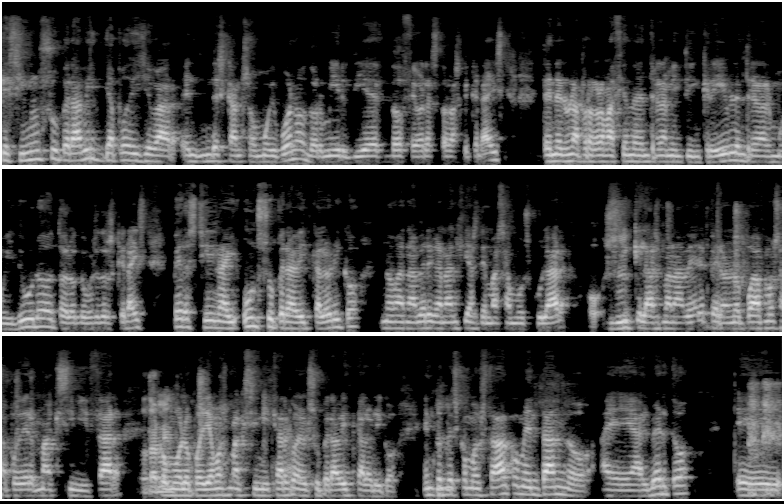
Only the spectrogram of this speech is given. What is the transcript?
que sin un superávit ya podéis llevar un descanso muy bueno, dormir 10, 12 horas, todas las que queráis, tener una programación de entrenamiento increíble, entrenar muy duro, todo lo que vosotros queráis, pero si no hay un superávit calórico, no van a haber ganancias de masa muscular, o sí que las van a haber, pero no vamos a poder maximizar como lo podríamos maximizar con el superávit calórico. Entonces, como estaba comentando eh, Alberto, eh,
